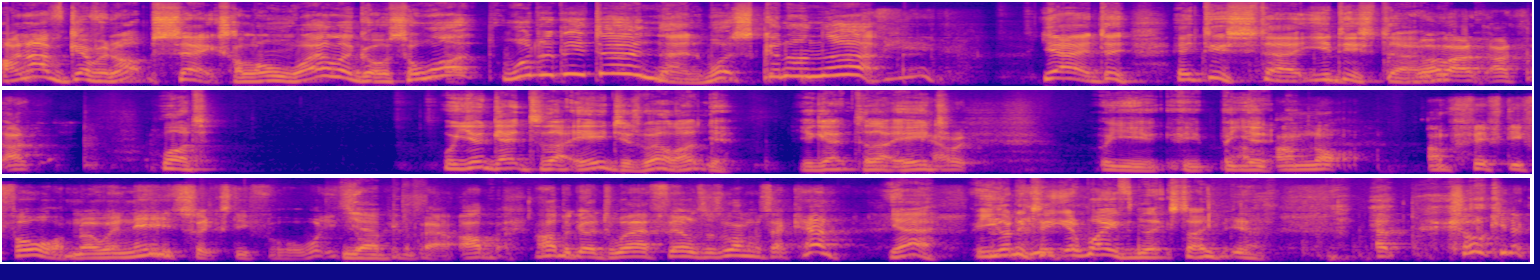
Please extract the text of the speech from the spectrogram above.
and I've given up sex a long while ago. So what? What are they doing then? What's going on there? Yeah, it, it just uh, you just uh, Well, I, I, I what? Well, you're getting to that age as well, aren't you? You get to that age. Well, you, you- but you, I'm not. I'm 54. I'm nowhere near 64. What are you Yeah. talking about? I'll, I'll be going to airfields as long as I can. yeah. Are you going to take your wife next time? Yeah. Uh, talking. Of,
